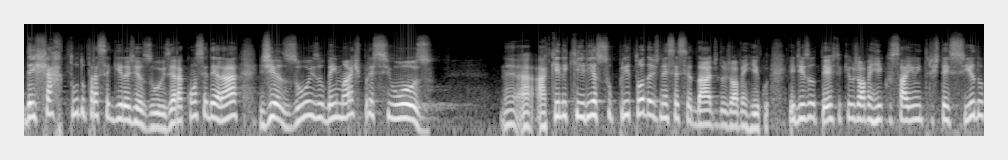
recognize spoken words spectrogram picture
deixar tudo para seguir a Jesus, era considerar Jesus o bem mais precioso, né? aquele que iria suprir todas as necessidades do jovem rico. E diz o texto que o jovem rico saiu entristecido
